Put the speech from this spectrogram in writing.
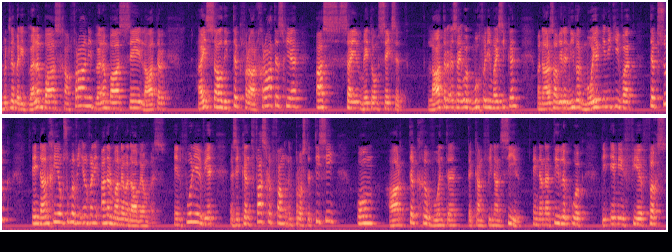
moet hulle by die dwellumbaas gaan vraag en die dwellumbaas sê later, hy sal die tik vir haar gratis gee, as sy met hom seks het. Later is hy ook moeg vir die meisiekind, want daar is alweer een nieuwer mooier eniekie wat tik soek, en dan gee hom somme vir een van die ander manne wat daar by hom is. En voor jy weet, is die kind vastgevang in prostitutie, om haar tik gewoonte te kan financier, en dan natuurlijk ook die MEV vigs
